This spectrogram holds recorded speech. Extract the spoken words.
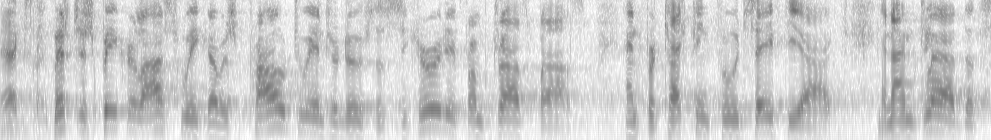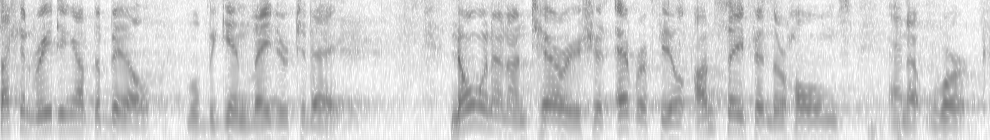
Excellent. Mr. Speaker, last week I was proud to introduce the Security from Trespass and Protecting Food Safety Act, and I'm glad that second reading of the bill will begin later today. No one in Ontario should ever feel unsafe in their homes and at work.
